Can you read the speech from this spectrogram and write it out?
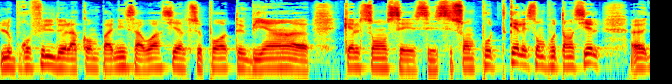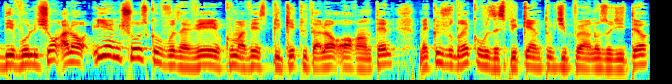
le profil de la compagnie, savoir si elle se porte bien, euh, quels sont ses, ses- ses- son quel est son potentiel euh, d'évolution. Alors il y a une chose que vous avez, que vous m'avez expliqué tout à l'heure hors antenne, mais que je voudrais que vous expliquiez un tout petit peu à nos auditeurs,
